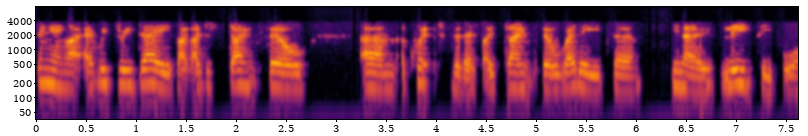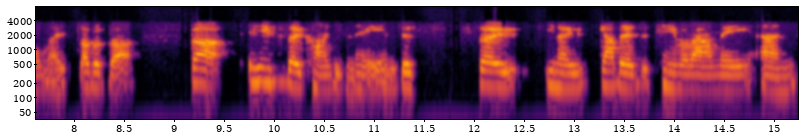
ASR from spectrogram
singing like every three days. Like, I just don't feel um, equipped for this. I don't feel ready to, you know, lead people almost. Blah blah blah. But he's so kind, isn't he? And just so you know, gathered a team around me and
